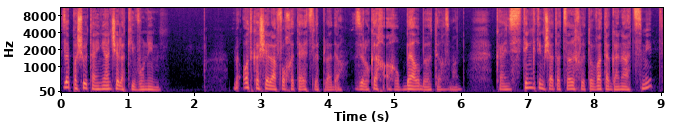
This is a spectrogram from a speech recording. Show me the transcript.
זה פשוט העניין של הכיוונים. מאוד קשה להפוך את העץ לפלדה. זה לוקח הרבה הרבה יותר זמן. כי האינסטינקטים שאתה צריך לטובת הגנה עצמית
